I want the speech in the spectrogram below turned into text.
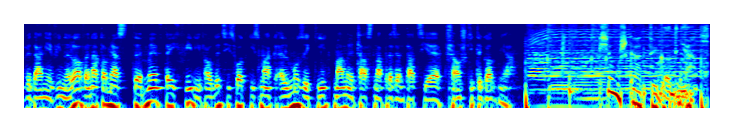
wydanie winylowe. Natomiast my w tej chwili w audycji Słodki Smak El Muzyki mamy czas na prezentację książki tygodnia. Książka tygodnia.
